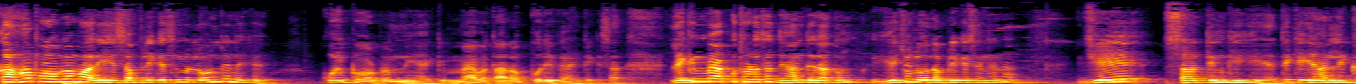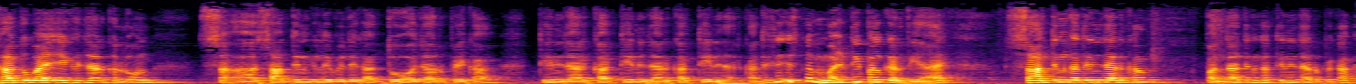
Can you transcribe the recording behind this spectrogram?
कहाँ प्रॉब्लम आ रही है इस एप्लीकेशन में लोन देने के? कोई प्रॉब्लम नहीं आएगी, मैं बता रहा हूँ पूरी गारंटी के साथ। लेकिन मैं आपको थोड़ा सा ध्यान दिला दूँ, ये जो लोन एप्लीकेशन है ना, ये सात दिन की ही है। देखिए, यहाँ लिखा तो भाई एक हज़ार का लोन सात दिन के लिए मिलेगा, दो हज़ार रुपये का, तीन हज़ार का, तीन हज़ार का, तीन हज़ार का। देखिए, इसने मल्टीपल कर दिया है। सात दिन का तीन हज़ार का, पंद्रह दिन का तीन हज़ार रुपये का।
